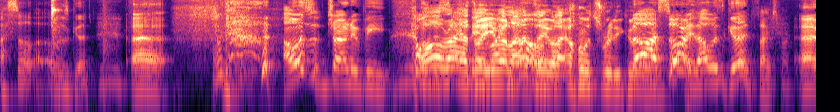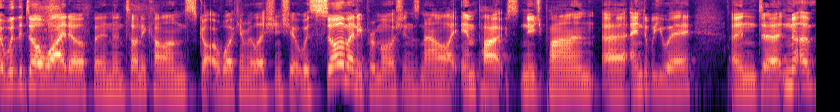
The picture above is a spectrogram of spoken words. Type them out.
I saw that. That was good. Uh, I wasn't trying to be. Oh right, I thought condescending, you were like, I thought you were like, oh, it's really cool. No, sorry, that was good. Thanks, man. Uh, with the door wide open, and Tony Khan's got a working relationship with so many promotions now, like Impact, New Japan, uh, NWA, and uh, no,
